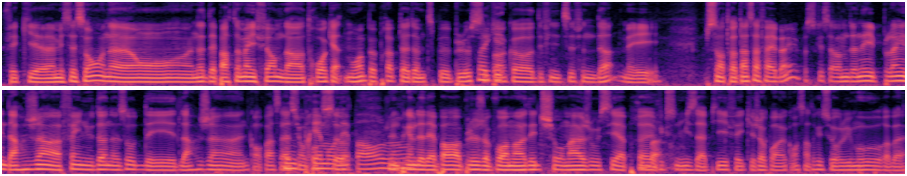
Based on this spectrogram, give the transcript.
Fait que, euh, mais c'est ça, on a, on- notre département il ferme dans 3-4 mois à peu près, peut-être un petit peu plus. C'est pas encore définitif une date, mais puis entre-temps ça fait bien parce que ça va me donner plein d'argent. À la fin, ils nous donnent aux autres des, de l'argent, une Une compensation prime pour au ça. départ. Une prime de départ, en plus je vais pouvoir demander du chômage aussi après, Bon. vu que c'est une mise à pied, fait que je vais pouvoir me concentrer sur l'humour, ben,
